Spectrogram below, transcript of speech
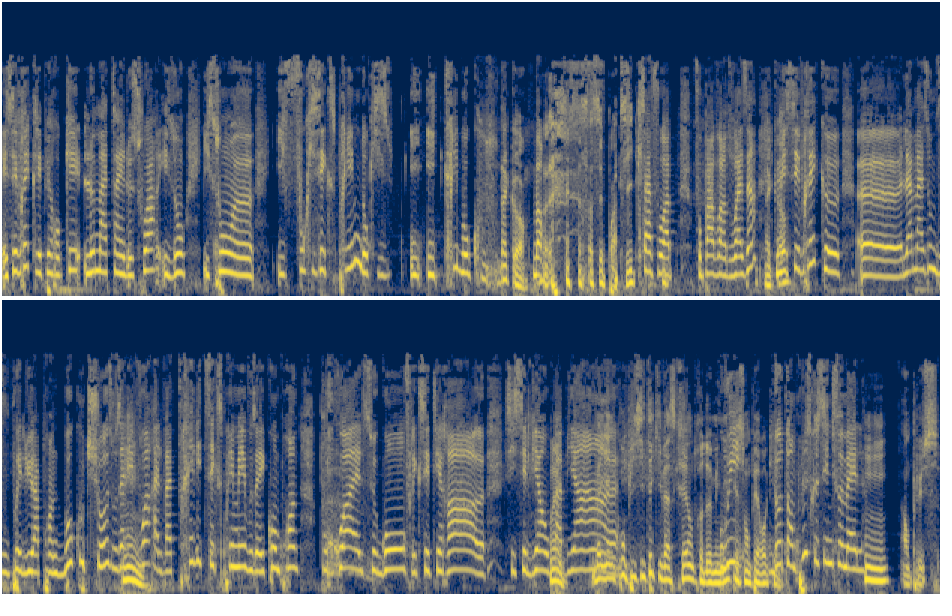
Et c'est vrai que les perroquets, le matin et le soir, ils ont, ils sont, euh, il faut qu'ils s'expriment, donc ils, ils, ils crient beaucoup. D'accord. Bon. ça c'est pratique. Ça, faut, faut pas avoir de voisins. Mais c'est vrai que euh, l'Amazon, vous pouvez lui apprendre beaucoup de choses. Vous allez Hmm. voir, elle va très vite s'exprimer. Vous allez comprendre pourquoi elle se gonfle, etc. euh, si c'est bien ou Ouais. pas bien. Bah, Il y a euh, une complicité qui va se créer entre Dominique oui, et son perroquet. d'autant plus que c'est une femelle. Mhm. En plus.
